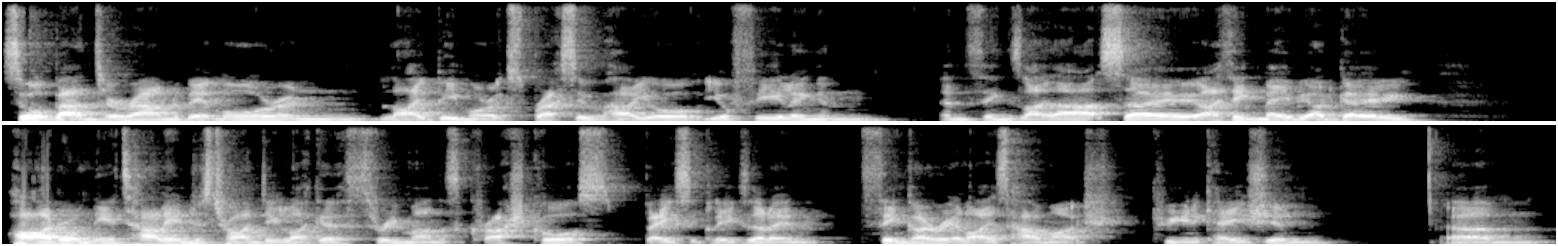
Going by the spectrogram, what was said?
sort of banter around a bit more and like be more expressive of how you're you're feeling and and things like that. So I think maybe I'd go harder on the Italian, just try and do like a three month crash course basically, because I don't think I realized how much communication um,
